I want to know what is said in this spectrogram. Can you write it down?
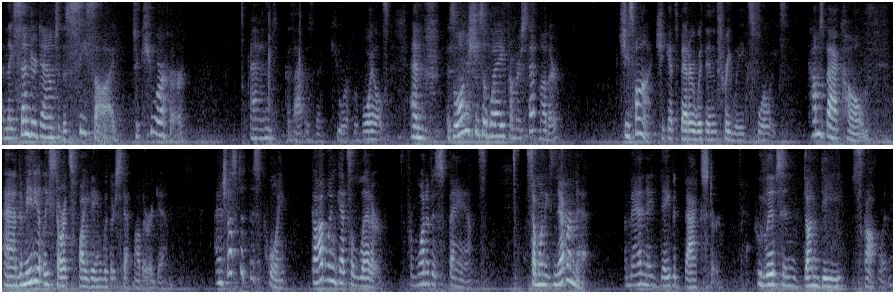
And they send her down to the seaside to cure her, and because that was the cure for boils. And as long as she's away from her stepmother, she's fine. She gets better within three weeks, four weeks. Comes back home and immediately starts fighting with her stepmother again. And just at this point, Godwin gets a letter from one of his fans, someone he's never met, a man named David Baxter, who lives in Dundee, Scotland.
